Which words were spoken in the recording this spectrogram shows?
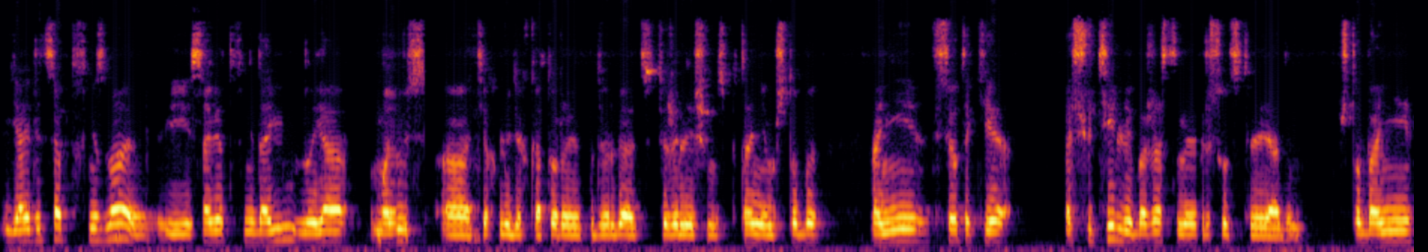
я рецептов не знаю и советов не даю, но я молюсь о тех людях, которые подвергаются тяжелейшим испытаниям, чтобы они все-таки ощутили божественное присутствие рядом, чтобы они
